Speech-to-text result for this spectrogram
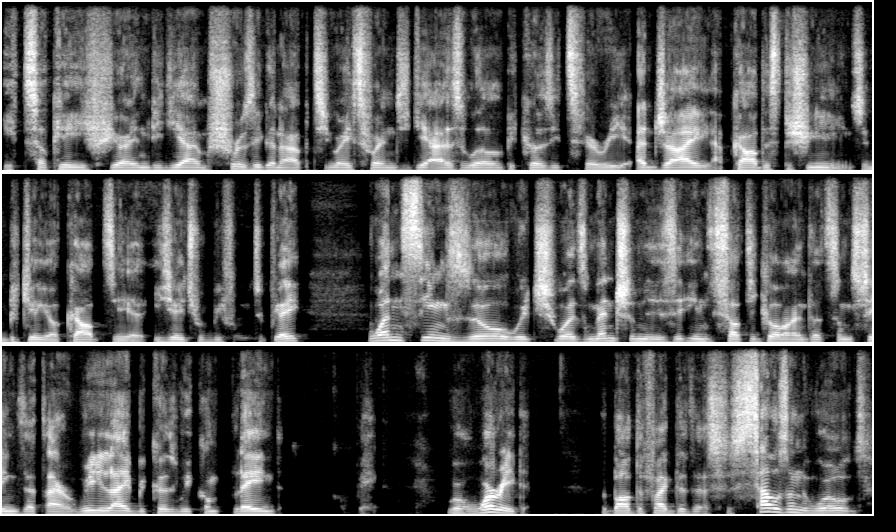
It's okay if you're NVIDIA. I'm sure they're gonna optimize for NVIDIA as well because it's very agile card, especially the bigger your card, the easier it will be for you to play. One thing though, which was mentioned is in this article, and that's something that I really like because we complained, we're worried about the fact that there's a thousand worlds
